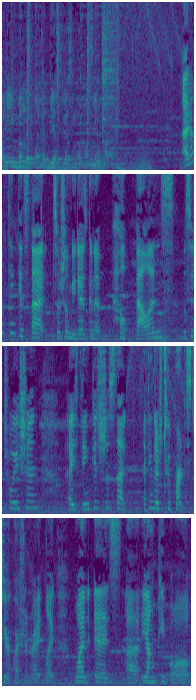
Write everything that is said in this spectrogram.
penyeimbang daripada bias-bias informasi yang telah ada? I don't think it's that social media is going to help balance the situation. I think it's just that I think there's two parts to your question, right? Like one is uh, young people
